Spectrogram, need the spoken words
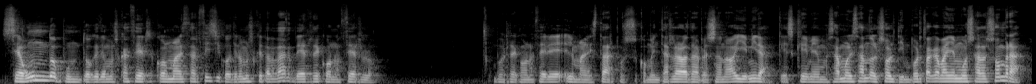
Segundo punto que tenemos que hacer con malestar físico, tenemos que tratar de reconocerlo. Pues reconocer el malestar, pues comentarle a la otra persona, oye, mira, que es que me está molestando el sol, ¿te importa que vayamos a la sombra?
